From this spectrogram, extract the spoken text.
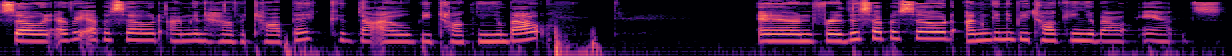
So, in every episode, I'm going to have a topic that I will be talking about. And for this episode, I'm going to be talking about ants.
